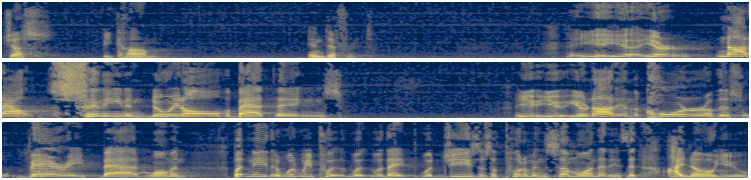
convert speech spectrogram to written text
just become indifferent. You're not out sinning and doing all the bad things. You, you, you're not in the corner of this very bad woman. But neither would we put would, would they would Jesus have put him in someone that he said, "I know you,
